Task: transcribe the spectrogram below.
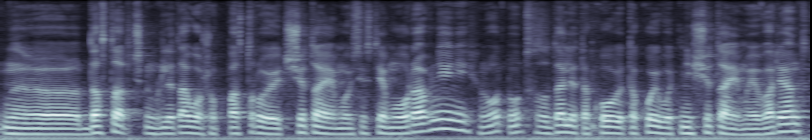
э, достаточным для того, чтобы построить считаемую систему уравнений, вот, вот создали такой, такой вот несчитаемый вариант.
